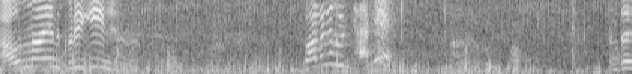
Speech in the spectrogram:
아웃라인 그리기. 빠르게 돌진하지. 안 돼.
